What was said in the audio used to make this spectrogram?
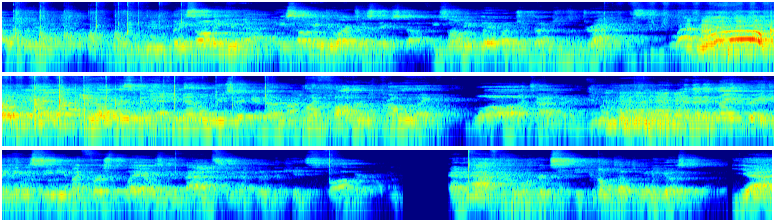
I was really bad. But he saw me do that. He saw me do artistic stuff. He saw me play a bunch of Dungeons and Dragons. and, and, you know, listen to heavy metal music. And um, my father was probably like, what's happening? and then in ninth grade, he came to see me in my first play. I was in the bad scene. I played the kid's father. And afterwards, he comes up to me and he goes, Yeah,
